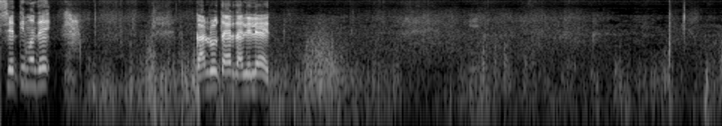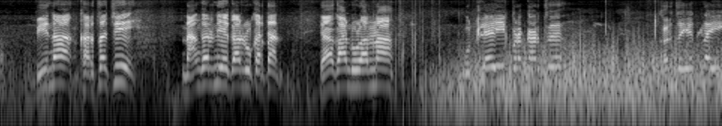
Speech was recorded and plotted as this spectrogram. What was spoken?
शेतीमध्ये गांडूळ तयार झालेले आहेत. बिना खर्चाची नांगरणी हे गांडूळ करतात. या गांडुळांना कुठल्याही प्रकारचं खर्च येत नाही.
